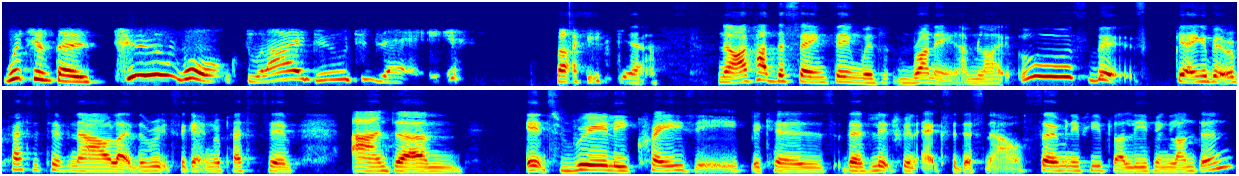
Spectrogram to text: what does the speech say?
which of those two walks will I do today? like, yeah. No, I've had the same thing with running. I'm like, ooh, it's, it's getting a bit repetitive now. Like the routes are getting repetitive, and um, it's really crazy because there's literally an exodus now. So many people are leaving London.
